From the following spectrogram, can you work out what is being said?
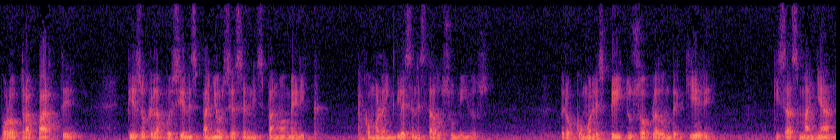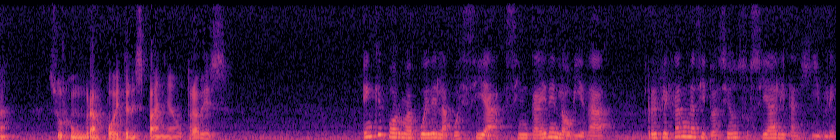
Por otra parte, pienso que la poesía en español se hace en Hispanoamérica, como la inglesa en Estados Unidos, pero como el espíritu sopla donde quiere, quizás mañana surja un gran poeta en España otra vez. ¿En qué forma puede la poesía, sin caer en la obviedad, reflejar una situación social y tangible?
